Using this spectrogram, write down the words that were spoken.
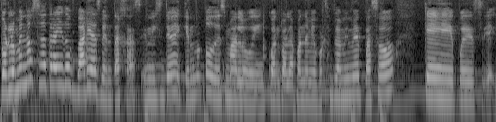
por lo menos ha traído varias ventajas, en el sentido de que no todo es malo en cuanto a la pandemia. Por ejemplo, a mí me pasó que pues eh,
